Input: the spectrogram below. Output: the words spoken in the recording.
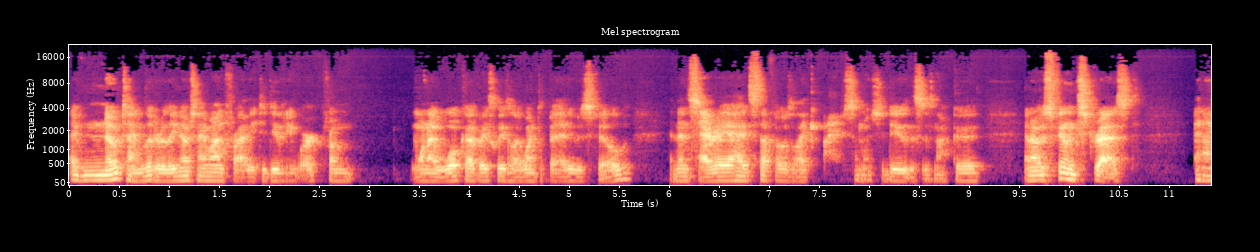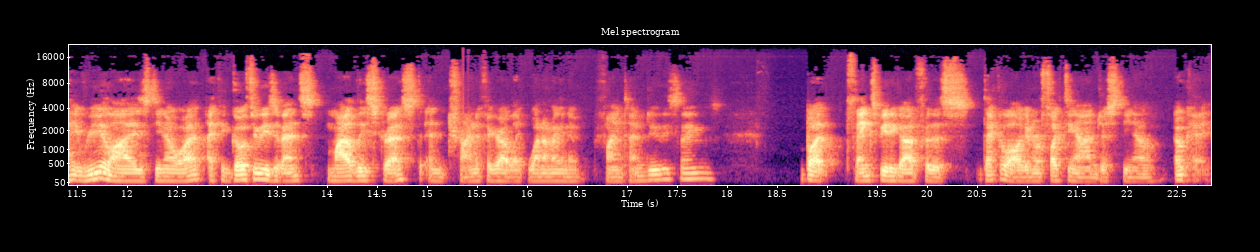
I have no time, literally no time on Friday to do any work from when I woke up basically till I went to bed. It was filled. And then Saturday I had stuff. I was like, I have so much to do. This is not good. And I was feeling stressed. And I realized, you know what? I could go through these events mildly stressed and trying to figure out like when am I going to find time to do these things. But thanks be to God for this Decalogue and reflecting on just, you know, okay,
